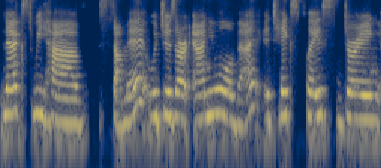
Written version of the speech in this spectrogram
Next, we have Summit, which is our annual event. It takes place during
